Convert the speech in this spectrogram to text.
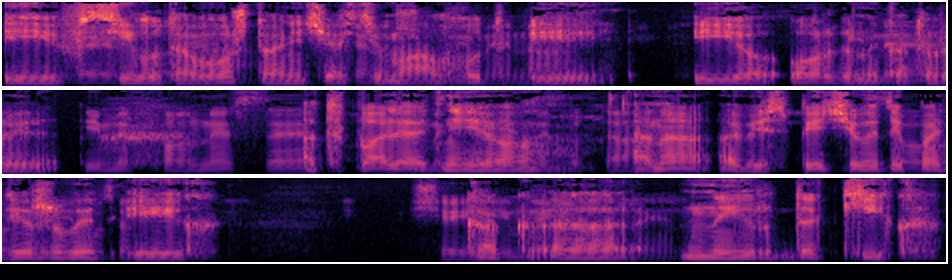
И в силу того, что они части Малхут и ее органы, которые отпали от нее, она обеспечивает и поддерживает их как э, нирдакик,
